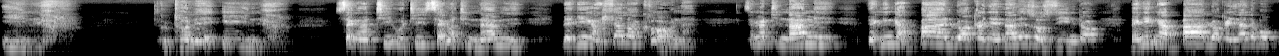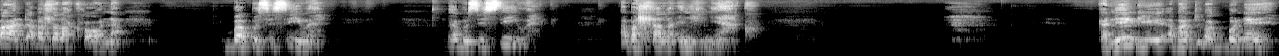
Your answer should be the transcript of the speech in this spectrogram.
indlu. Kuthole indlu. Sengathi uthi sengathi nami bengingahlala khona. Sengathi nami bengingabalwa kanye nalezo zinto bengingabalwa kanye nalabo bantu abahlala khona. Babusisiwe. Babusisiwe. Abahlala endlini yakho. Kaningi abantu bakubone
